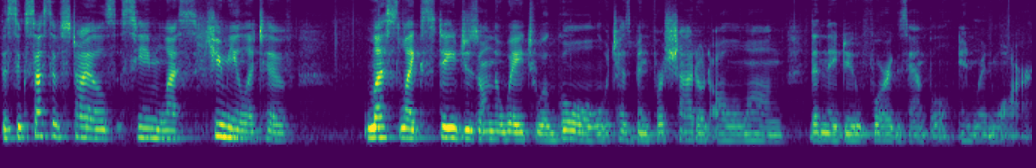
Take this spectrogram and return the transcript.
the successive styles seem less cumulative, less like stages on the way to a goal, which has been foreshadowed all along, than they do, for example, in Renoir.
